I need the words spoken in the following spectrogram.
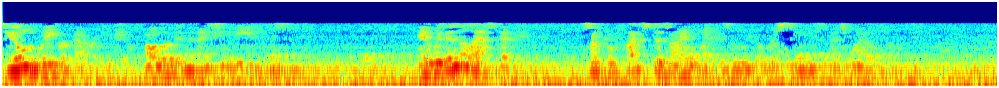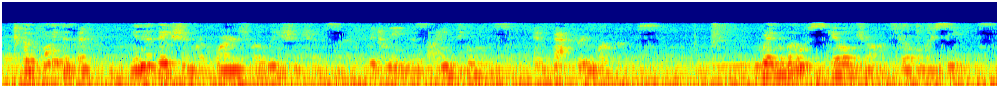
Skilled wafer fabrication followed in the 1980s. And within the last decade, some complex design work has moved overseas as well. The point is that innovation requires relationships between design teams and factory workers. When low skilled jobs go overseas,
